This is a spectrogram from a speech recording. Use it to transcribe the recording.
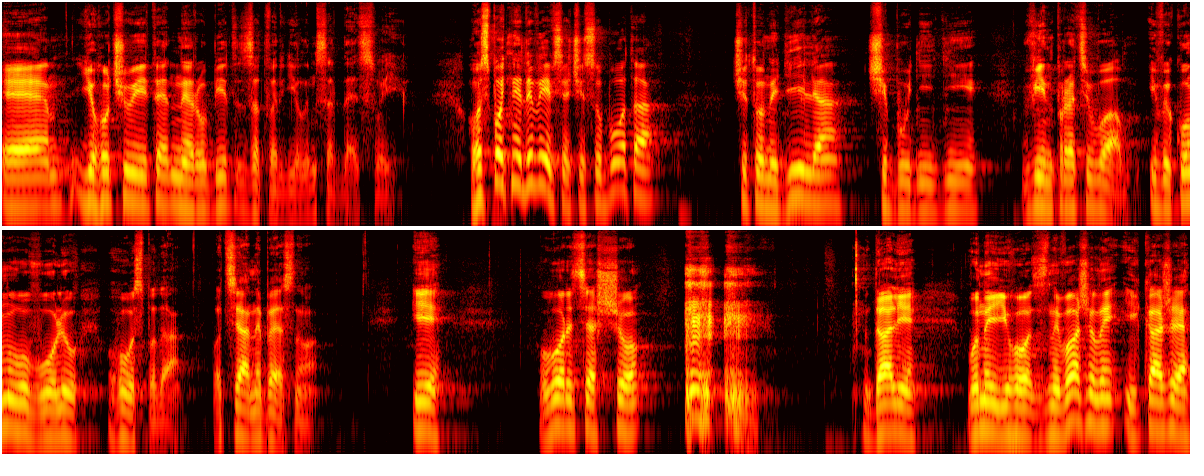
е, його чуєте, не робіть затверділим сердець своїх. Господь не дивився, чи субота, чи то неділя, чи будні дні. Він працював і виконував волю Господа, Отця Небесного. І говориться, що далі вони його зневажили і каже,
